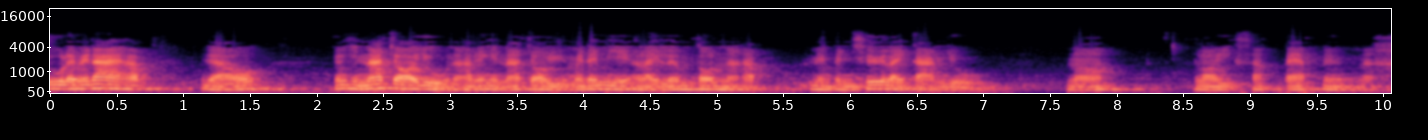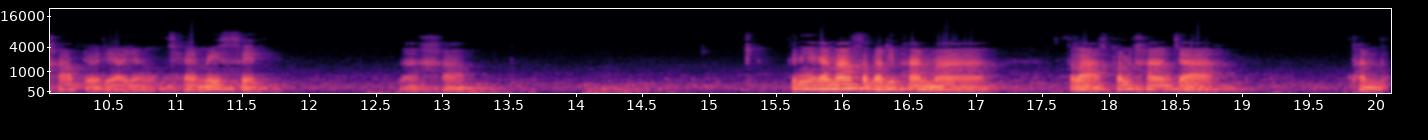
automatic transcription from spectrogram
ดูอะไรไม่ได้ครับ เดี๋ยวยังเห็นหน้าจออยู่นะครับ ยังเห็นหน้าจออยู่ไม่ได้มีอะไรเริ่มต้นนะครับ ยังเป็นชื่อรายการอยู่เนาะรออีกสักแป๊บหนึ่งนะครับ เดี๋ยวเดียวยังแชร์ไม่เสร็จนะครับ เป็นยังไงกันบ้างสัปดาห์ที่ผ่านมาตลาดค่อนข้างจะผันผ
